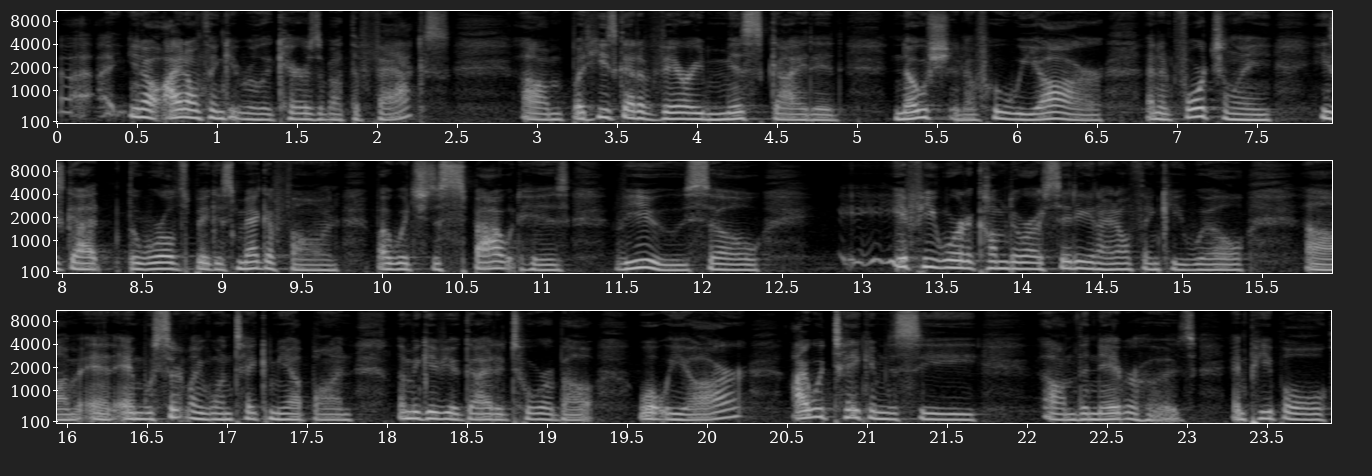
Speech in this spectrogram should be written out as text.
Uh, you know, I don't think he really cares about the facts. Um, but he's got a very misguided notion of who we are. And unfortunately, he's got the world's biggest megaphone by which to spout his views. So if he were to come to our city, and I don't think he will, um, and, and certainly won't take me up on, let me give you a guided tour about what we are, I would take him to see um, the neighborhoods and people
